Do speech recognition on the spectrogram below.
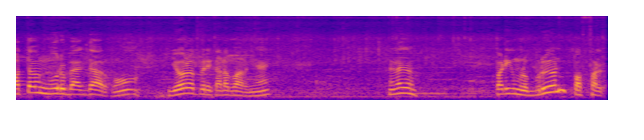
மொத்தம் நூறு பேக் தான் இருக்கும். எவ்வளோ பெரிய கடை பாருங்கள் என்னது? படிக்க முடியல. புரியன் பஃபல்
